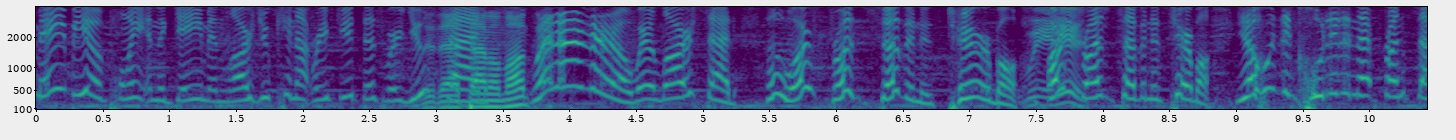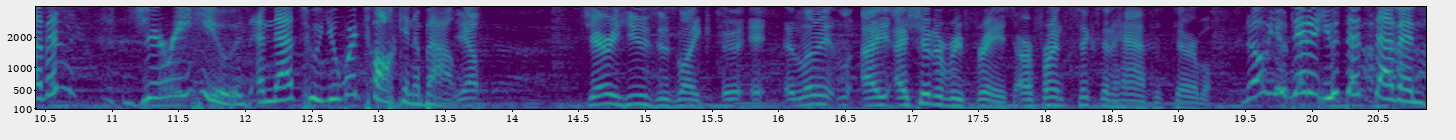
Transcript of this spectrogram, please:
may be a point in the game, and Lars, you cannot refute this, where you Is it said. that time of month? Well, no, no, no, no. Where Lars said, oh, our front seven is terrible. Well, it our is. front seven is terrible. You know who's included in that front seven? Jerry Hughes, and that's who you were talking about. Yep. Jerry Hughes is like. Uh, uh, let me. I, I should have rephrased. Our front six and a half is terrible. No, you didn't. You said seven.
